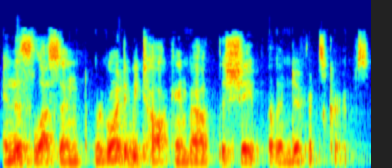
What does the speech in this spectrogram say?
In this lesson, we're going to be talking about the shape of indifference curves.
